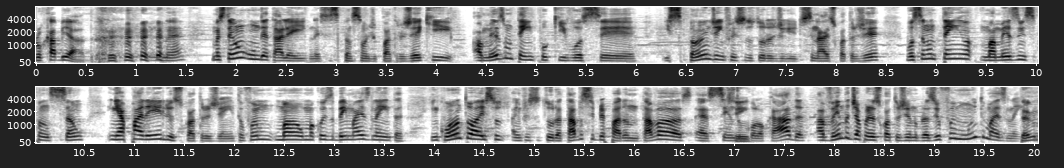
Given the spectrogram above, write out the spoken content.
pro cabeado. né? Mas tem um, um detalhe aí nessa expansão de 4G que, ao mesmo tempo que você expande a infraestrutura de, de sinais 4G, você não tem uma mesma expansão em aparelhos 4G. Então foi uma, uma coisa bem mais lenta. Enquanto a, a infraestrutura estava se preparando, estava sendo Sim. colocada, a venda de aparelhos 4G no Brasil foi muito mais lenta. Tanto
